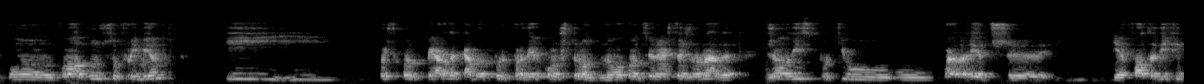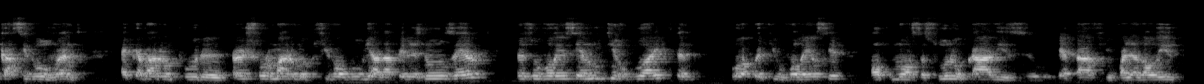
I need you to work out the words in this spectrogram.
com, com algum sofrimento e, e, depois quando perde acaba por perder com estrondo. Não aconteceu nesta jornada, já o disse, porque o, o guarda-redes uh, e a falta de eficácia do Levante acabaram por uh, transformar uma possível goleada apenas num 1-0, mas o Valência é muito irregular e, portanto, coloco aqui o Valência, tal como o Osasuna, o Cádiz, o Getafe, o Valladolid,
